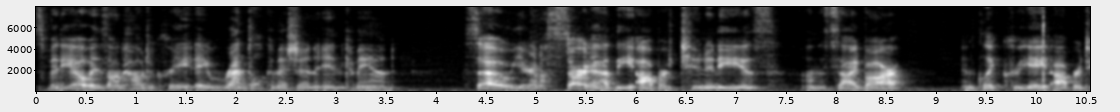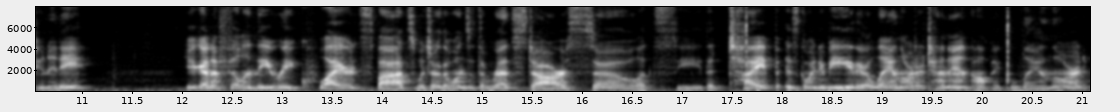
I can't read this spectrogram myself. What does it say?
This video is on how to create a rental commission in Command. So you're going to start at the opportunities on the sidebar and click create opportunity. You're going to fill in the required spots, which are the ones with the red star. So let's see, the type is going to be either landlord or tenant. I'll pick landlord.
